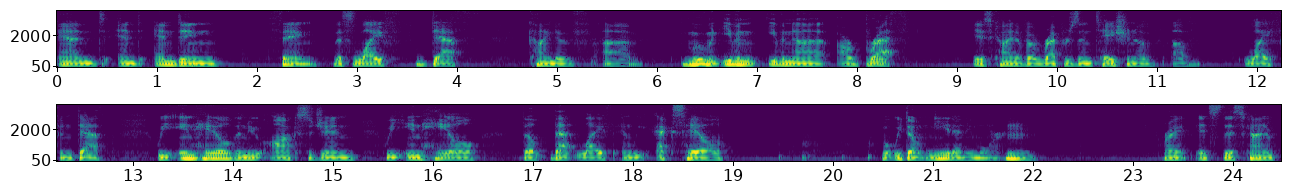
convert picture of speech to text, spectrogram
and and ending thing. This life death kind of uh, movement. Even even uh, our breath is kind of a representation of of life and death we inhale the new oxygen, we inhale the that life, and we exhale what we don't need anymore. Mm. Right? It's this kind of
